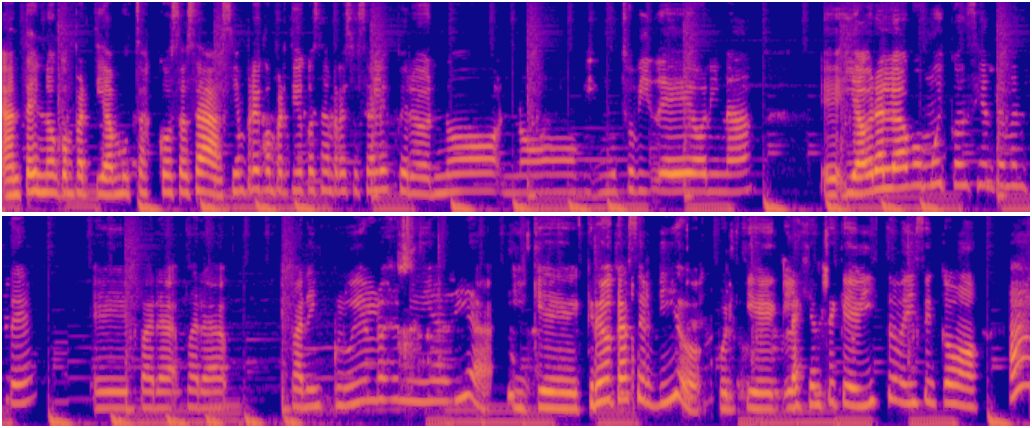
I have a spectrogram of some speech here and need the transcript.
antes no compartía muchas cosas, o sea, siempre he compartido cosas en redes sociales, pero no, no vi mucho video ni nada. y ahora lo hago muy conscientemente para, para para incluirlos en mi día a día y que creo que ha servido, porque la gente que he visto me dicen como, ah,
